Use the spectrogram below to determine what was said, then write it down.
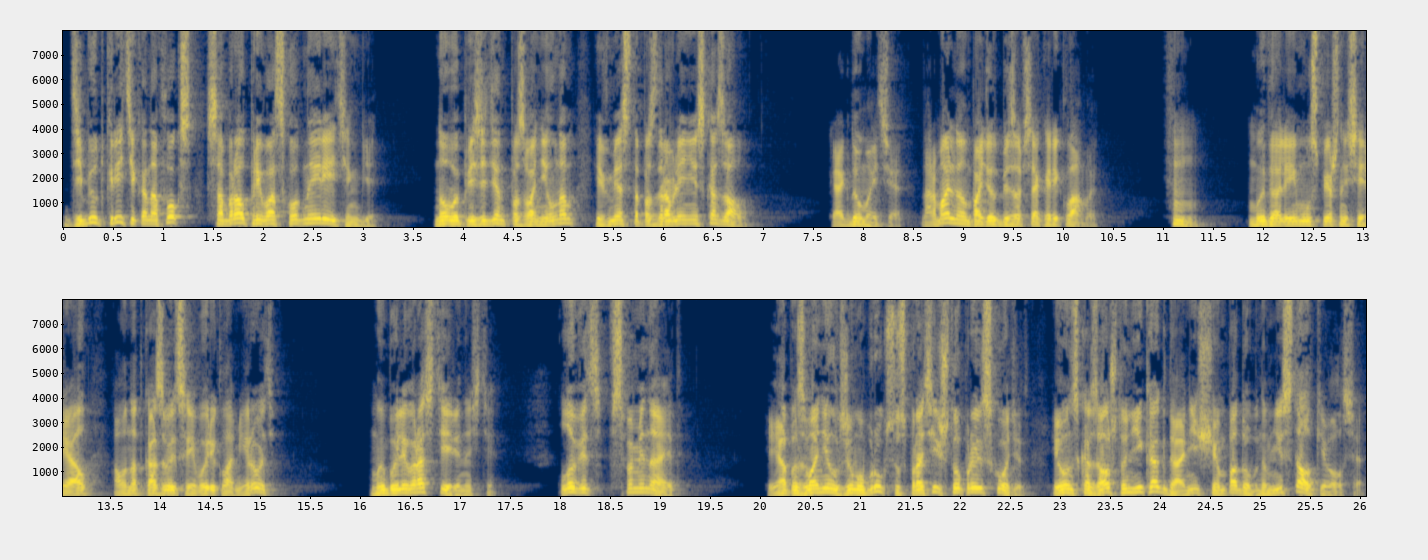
Дебют критика на Фокс собрал превосходные рейтинги, Новый президент позвонил нам и вместо поздравлений сказал. «Как думаете, нормально он пойдет безо всякой рекламы?» «Хм, мы дали ему успешный сериал, а он отказывается его рекламировать?» Мы были в растерянности. Ловец вспоминает. «Я позвонил Джиму Бруксу спросить, что происходит, и он сказал, что никогда ни с чем подобным не сталкивался».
